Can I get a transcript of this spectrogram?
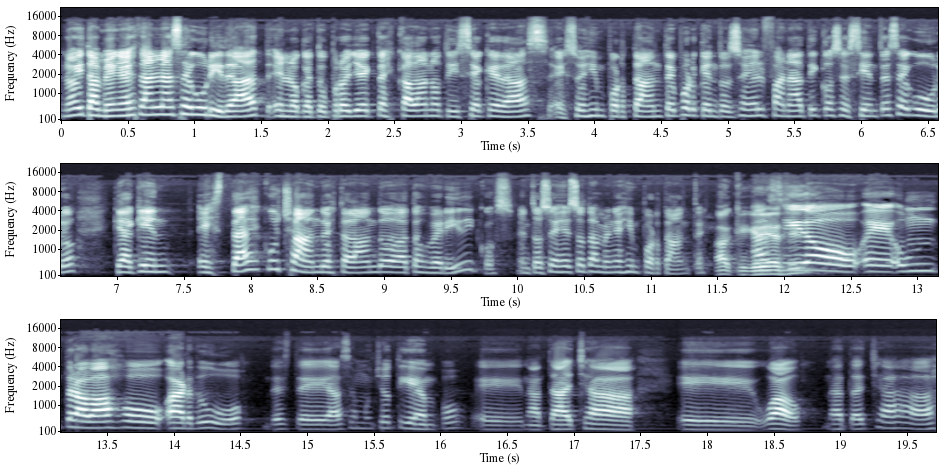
No, y también está en la seguridad, en lo que tú proyectas cada noticia que das. Eso es importante porque entonces el fanático se siente seguro que a quien está escuchando está dando datos verídicos. Entonces eso también es importante. Ah, ¿qué quería Ha decir? sido eh, un trabajo arduo desde hace mucho tiempo. Eh, Natacha, eh, wow, Natacha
